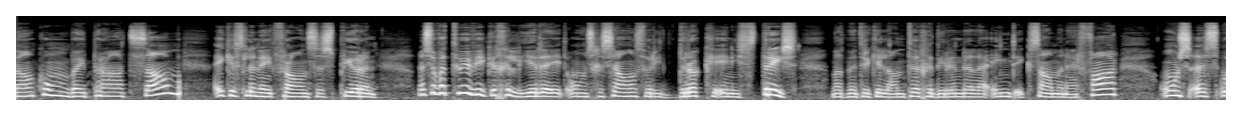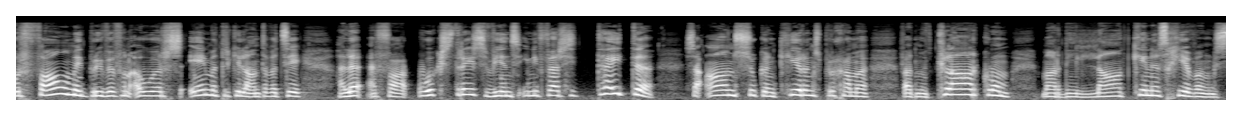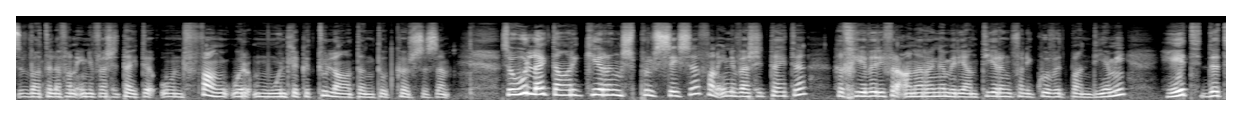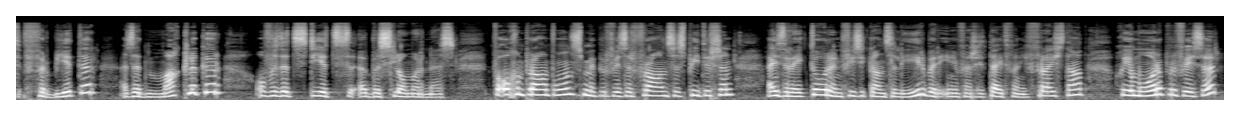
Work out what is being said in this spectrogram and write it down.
Welkom by Praat Saam. Ek is Lenet Fransis Puren. Nou so wat 2 weke gelede het ons gesels oor die druk en die stres wat matrikulante gedurende hulle eindeksamen ervaar. Ons is oorval met briewe van ouers en matrikulante wat sê hulle ervaar ook stres weens universiteite se aansoek en keuringsprogramme wat moet klaarkom, maar die laat kennisgewings wat hulle van universiteite ontvang oor moontlike toelating tot kursusse. So hoe lyk daardie keuringsprosesse van universiteite gegee die veranderinge met die hantering van die COVID-pandemie? Het dit verbeter? Is dit makliker of is dit steeds 'n beslommernis? Vanoggend praat ons met professor Francis Petersen. Hy's rektor en fisiekanselier by die Universiteit van die Vrystaat. Goeiemôre professor.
